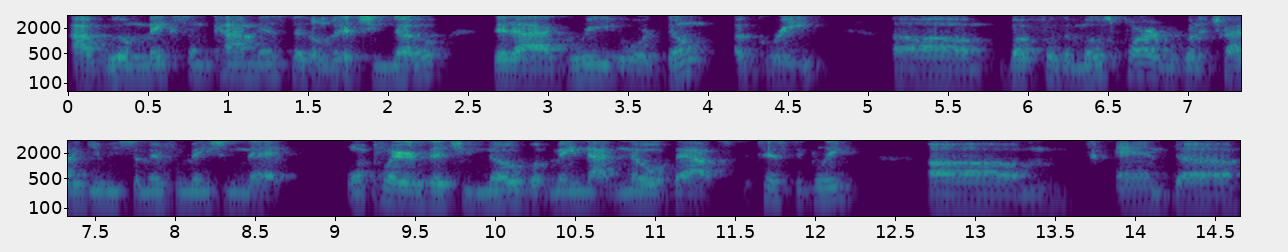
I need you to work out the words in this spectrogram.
I will make some comments that'll let you know that I agree or don't agree. Um, but for the most part, we're going to try to give you some information that on players that you know but may not know about statistically, um, and uh,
